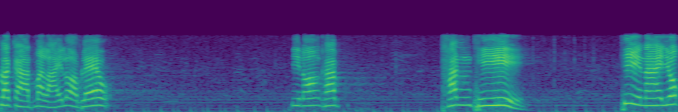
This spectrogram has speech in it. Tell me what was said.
ประกาศมาหลายรอบแล้ว พี่น้องครับ ทันทีที่นายก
